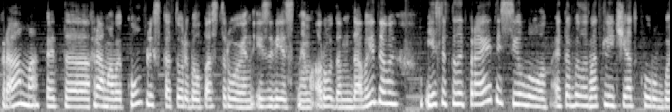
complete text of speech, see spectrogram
храма. Это храмовый комплекс, который был построен известным родом Давыдовых. Если сказать про это село, это было, в отличие от Курбы,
